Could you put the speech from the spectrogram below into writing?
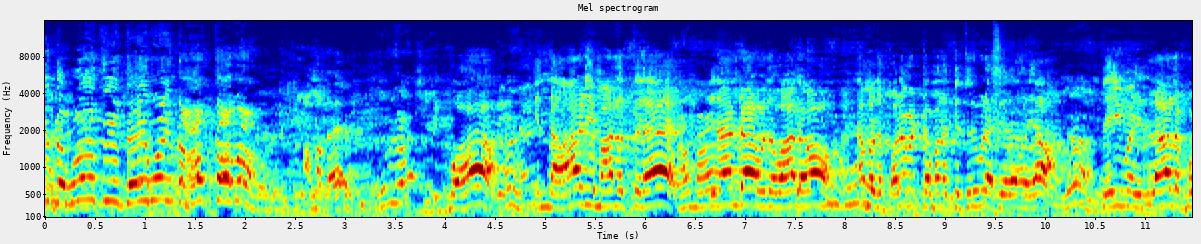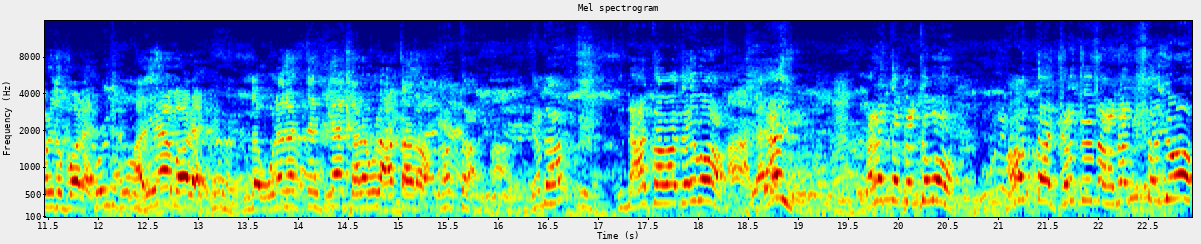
இந்த உலகத்துக்கு தெய்வம் இந்த ஆத்தாமா ஆமாங்க இப்போ இந்த ஆடி மாதத்துல இரண்டாவது வாரம் நமது பலவட்டம்மனுக்கு திருவிழா செய்யறாங்களையா தெய்வம் இல்லாத பொழுது போல அதே போல இந்த உலகத்திற்கே கடவுள் ஆத்தாதான் இந்த ஆத்தாவா தெய்வம் ஆ, பெற்றவோ ஆத்தா கிடைத்தது அனைத்தையும்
